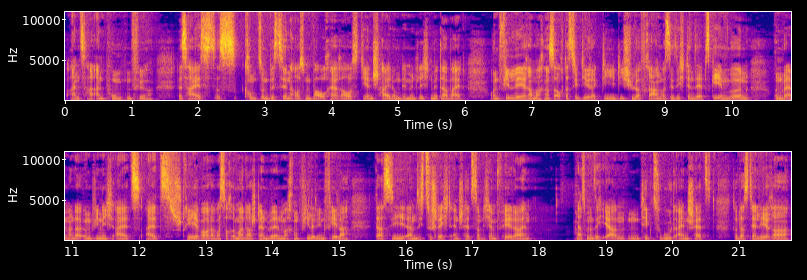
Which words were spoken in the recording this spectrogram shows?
Anzahl an Punkten für. Das heißt, es kommt so ein bisschen aus dem Bauch heraus, die Entscheidung der mündlichen Mitarbeit. Und viele Lehrer machen es auch, dass sie direkt die, die Schüler fragen, was sie sich denn selbst geben würden. Und weil man da irgendwie nicht als, als Streber oder was auch immer darstellen will, machen viele den Fehler, dass sie ähm, sich zu schlecht einschätzen. Und ich empfehle da dass man sich eher einen Tick zu gut einschätzt, so dass der Lehrer,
